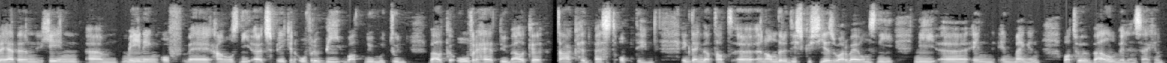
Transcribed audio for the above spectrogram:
wij hebben geen um, mening of wij gaan ons niet uitspreken over wie wat nu moet doen, welke overheid nu welke taak het best opneemt. Ik denk dat dat uh, een andere discussie is waar wij ons niet, niet uh, in, in mengen. Wat we wel willen zeggen,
